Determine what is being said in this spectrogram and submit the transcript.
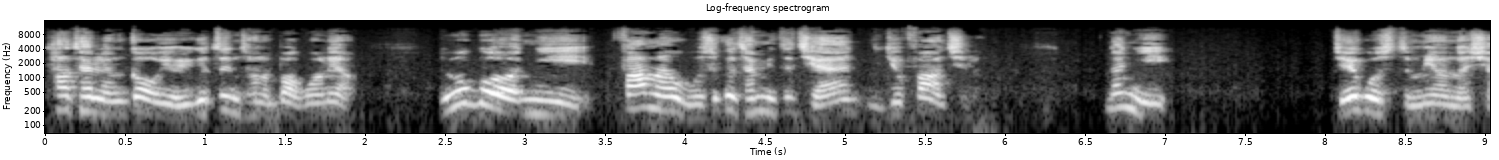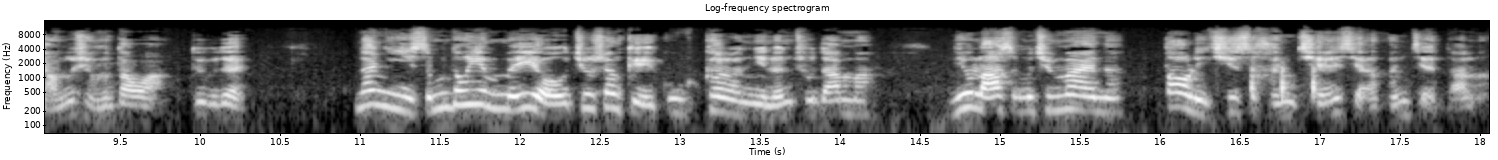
它才能够有一个正常的曝光量。如果你发满五十个产品之前你就放弃了，那你结果是怎么样的？想都想不到啊，对不对？那你什么东西没有，就算给顾客了，你能出单吗？你又拿什么去卖呢？道理其实很浅显，很简单了。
